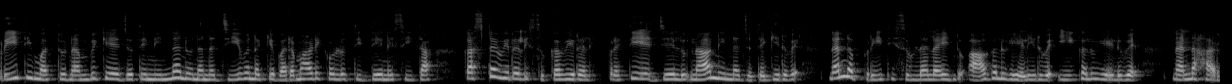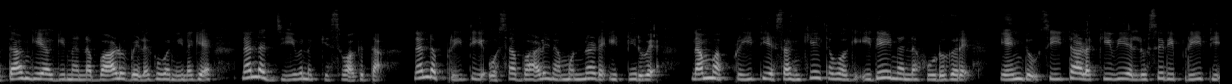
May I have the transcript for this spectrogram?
ಪ್ರೀತಿ ಮತ್ತು ನಂಬಿಕೆಯ ಜೊತೆ ನಿನ್ನನ್ನು ನನ್ನ ಜೀವನಕ್ಕೆ ಬರಮಾಡಿಕೊಳ್ಳುತ್ತಿದ್ದೇನೆ ಸೀತಾ. ಕಷ್ಟವಿರಲಿ, ಸುಖವಿರಲಿ, ಪ್ರತಿ ಹೆಜ್ಜೆಯಲ್ಲೂ ನಾನು ನಿನ್ನ ಜೊತೆಗಿರುವೆ. ನನ್ನ ಪ್ರೀತಿ ಸುಳ್ಳಲ್ಲ ಎಂದು ಆಗಲೂ ಹೇಳಿರುವೆ, ಈಗಲೂ ಹೇಳುವೆ. ನನ್ನ ಅರ್ಧಾಂಗಿಯಾಗಿ ನನ್ನ ಬಾಳು ಬೆಳಗುವ ನಿನಗೆ ನನ್ನ ಜೀವನಕ್ಕೆ ಸ್ವಾಗತ. ನನ್ನ ಪ್ರೀತಿಗೆ ಹೊಸ ಬಾಳಿನ ಮುನ್ನಡೆ ಇಟ್ಟಿರುವೆ. ನಮ್ಮ ಪ್ರೀತಿಯ ಸಂಕೇತವಾಗಿ ಇದೇ ನನ್ನ ಹುಡುಗರೆ ಎಂದು ಸೀತಾಳ ಕಿವಿಯಲ್ಲೂ ಸಿರಿ ಪ್ರೀತಿ,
